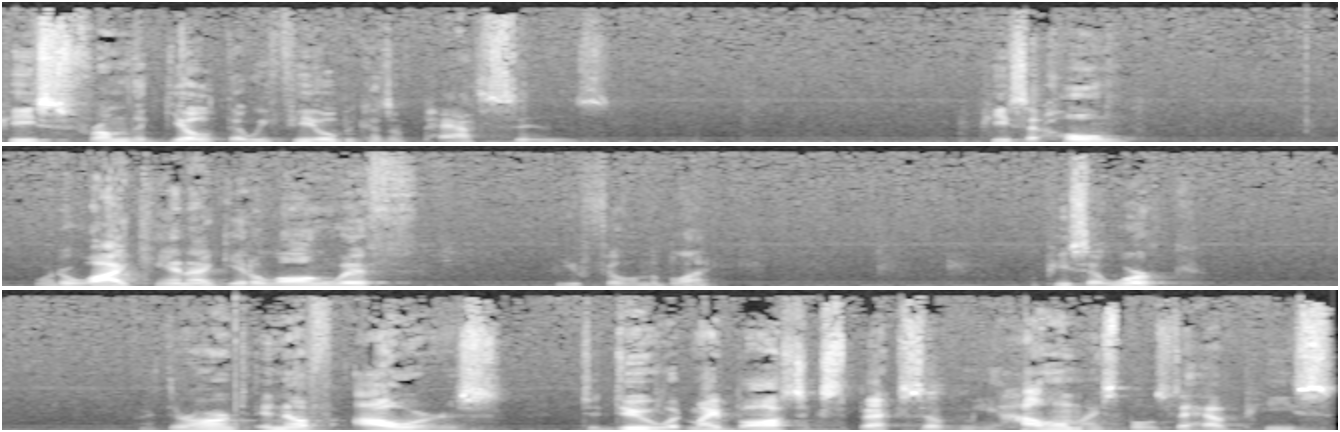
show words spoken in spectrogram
Peace from the guilt that we feel because of past sins. Peace at home. Wonder why can't I get along with you fill in the blank? Peace at work. There aren't enough hours to do what my boss expects of me. How am I supposed to have peace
